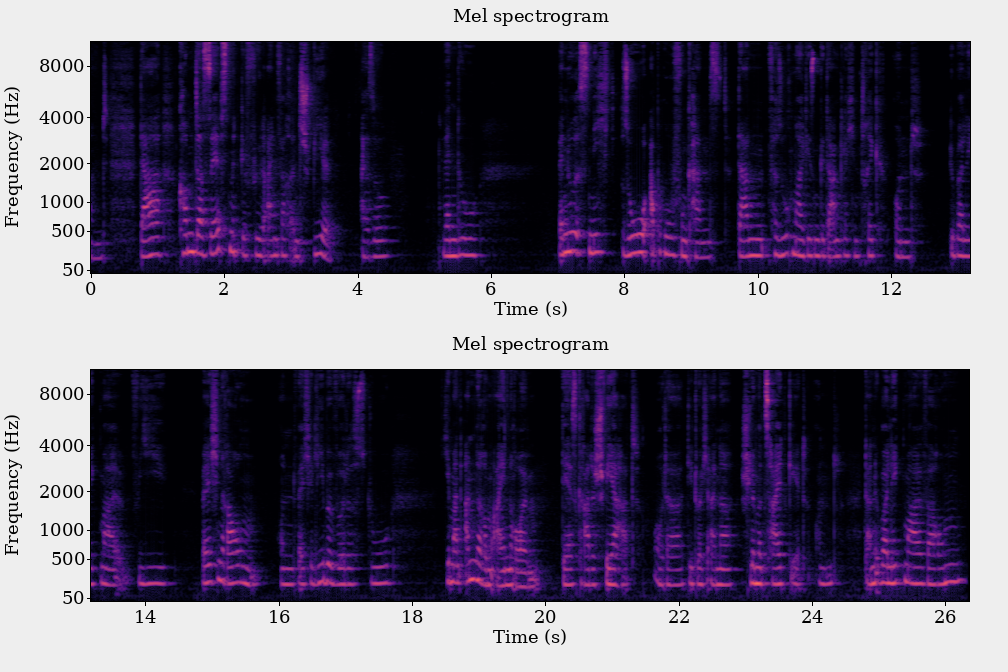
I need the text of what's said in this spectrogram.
Und da kommt das Selbstmitgefühl einfach ins Spiel. Also wenn du wenn du es nicht so abrufen kannst, dann versuch mal diesen gedanklichen Trick und überleg mal, wie welchen Raum und welche Liebe würdest du jemand anderem einräumen? Der es gerade schwer hat oder die durch eine schlimme Zeit geht. Und dann überleg mal, warum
